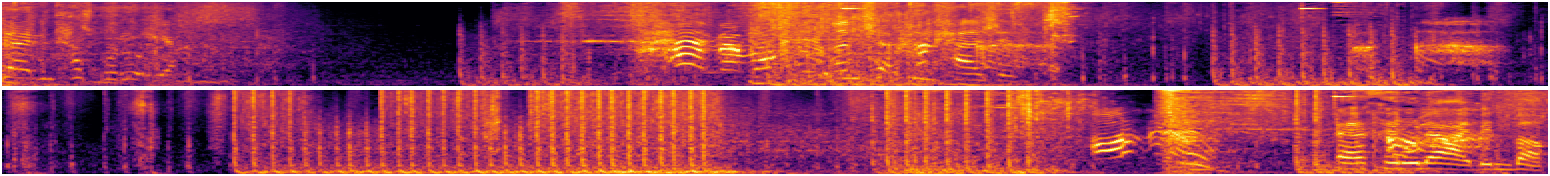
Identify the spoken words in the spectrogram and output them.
جار حسب الرؤية أنشأت الحاجز. آخر لاعب باق.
